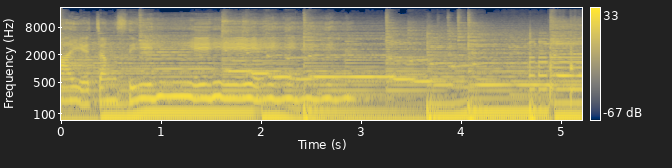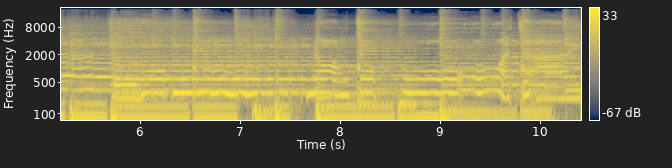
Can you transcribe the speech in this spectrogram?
ายจังสี ใจ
